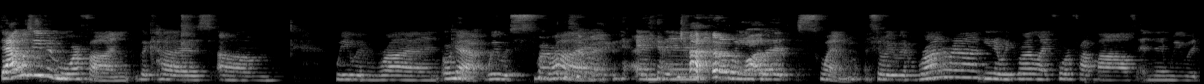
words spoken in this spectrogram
that was even more fun because um, we would run, or no, we would s- Run, and then got out of the we would swim. So we would run around, you know, we'd run like four or five miles, and then we would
